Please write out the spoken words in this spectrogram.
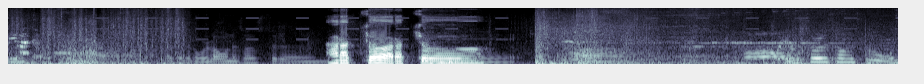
최근으로 올라오는 선수들은 알았죠, 알았죠. 네. 아 선수 오늘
